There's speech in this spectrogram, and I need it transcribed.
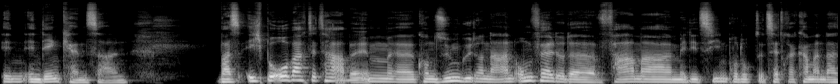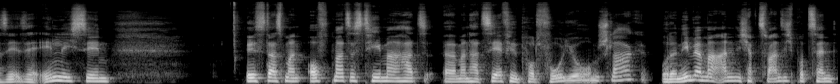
in, in den Kennzahlen. Was ich beobachtet habe im äh, konsumgüternahen Umfeld oder Pharma, Medizinprodukte etc. kann man da sehr, sehr ähnlich sehen, ist, dass man oftmals das Thema hat, äh, man hat sehr viel Portfolioumschlag. Oder nehmen wir mal an, ich habe 20 Prozent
